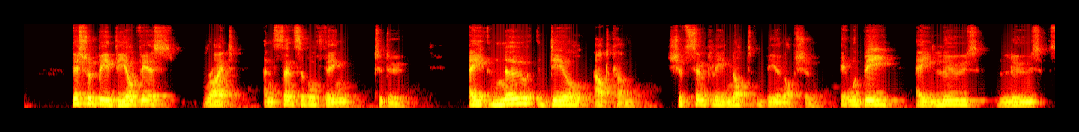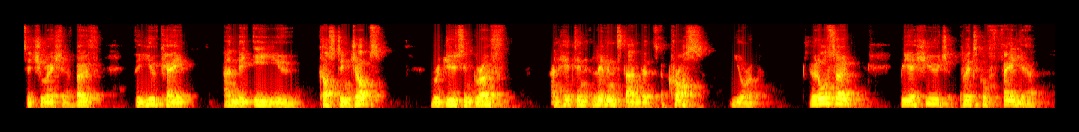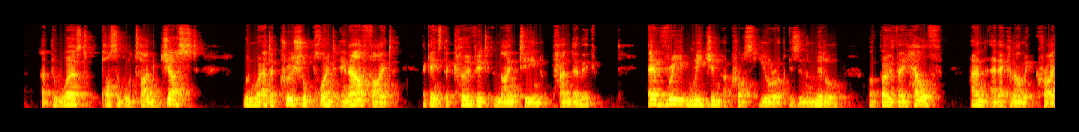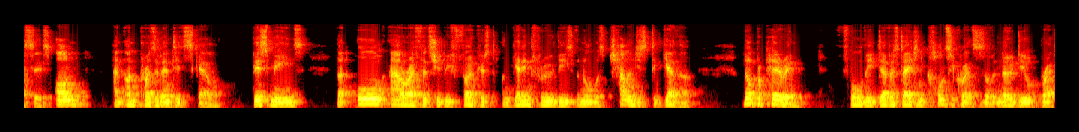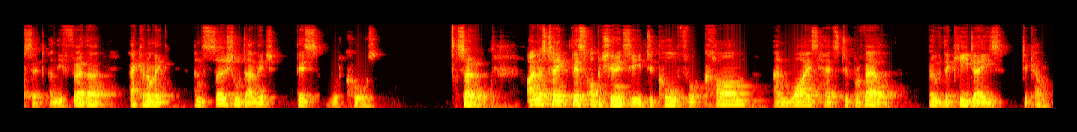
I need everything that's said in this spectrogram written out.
This would be the obvious, right and sensible thing to do. A no deal outcome should simply not be an option. It would be a lose-lose situation of both the UK and the EU, costing jobs, reducing growth and hitting living standards across Europe. It would also be a huge political failure at the worst possible time, just when we're at a crucial point in our fight against the COVID-19 pandemic. Every region across Europe is in the middle of both a health and an economic crisis on an unprecedented scale. This means that all our efforts should be focused on getting through these enormous challenges together not preparing for the devastating consequences of a no-deal Brexit and the further economic and social damage this would cause. So I must take this opportunity to call for calm and wise heads to prevail over the key days to come.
